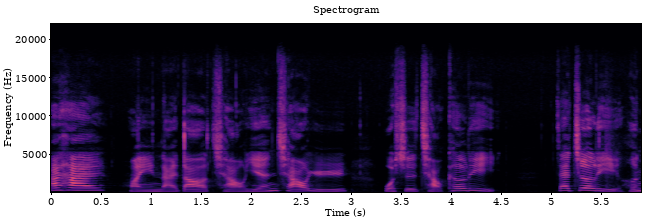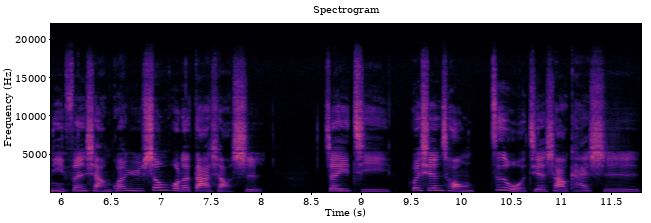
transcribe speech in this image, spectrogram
嗨嗨，欢迎来到巧言巧语，我是巧克力，在这里和你分享关于生活的大小事。这一集会先从自我介绍开始。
